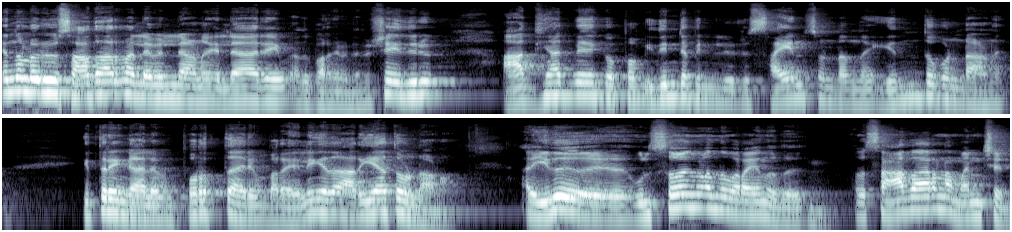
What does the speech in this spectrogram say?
എന്നുള്ളൊരു സാധാരണ ലെവലിലാണ് എല്ലാവരെയും അത് പറഞ്ഞു വരുന്നത് പക്ഷേ ഇതൊരു ആധ്യാത്മികക്കൊപ്പം ഇതിന്റെ പിന്നിലൊരു സയൻസ് ഉണ്ടെന്ന് എന്തുകൊണ്ടാണ് ഇത്രയും കാലം പുറത്താരും പറയുക അല്ലെങ്കിൽ അത് അറിയാത്തതുകൊണ്ടാണോ ഇത് ഉത്സവങ്ങളെന്ന് പറയുന്നത് സാധാരണ മനുഷ്യൻ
